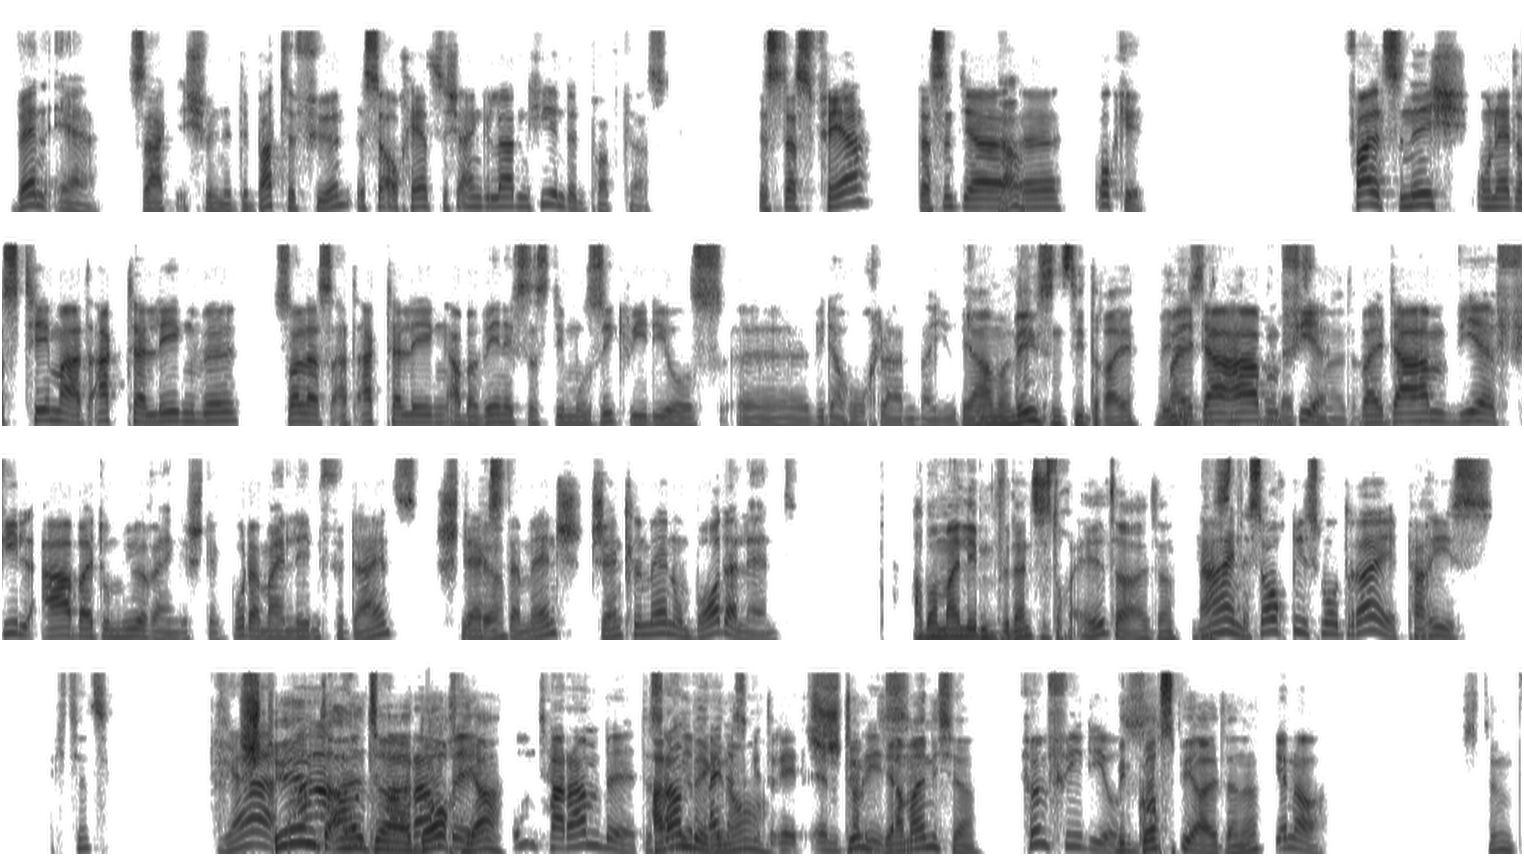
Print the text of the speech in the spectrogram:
Wenn er sagt, ich will eine Debatte führen, ist er auch herzlich eingeladen hier in den Podcast. Ist das fair? Das sind ja, Ja. Äh, okay. Falls nicht und er das Thema ad acta legen will, soll es ad acta legen, aber wenigstens die Musikvideos äh, wieder hochladen bei YouTube. Ja, man, wenigstens die drei. Weil Wenigstens da die haben vier, Alter. weil da haben wir viel Arbeit und Mühe reingesteckt. Bruder, mein Leben für deins, stärkster Mensch, Gentleman und Borderland. Aber mein Leben für deins ist doch älter, Alter. Nein, ist auch Bismo 3, Paris. Das, echt jetzt? Ja, Stimmt, und Alter, doch, ja. Und Harambe. Das haben Harambe, wir beides genau. gedreht Stimmt, Paris. ja, meine ich ja. Fünf Videos. Mit Gospi, Alter, ne? genau, Stimmt.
